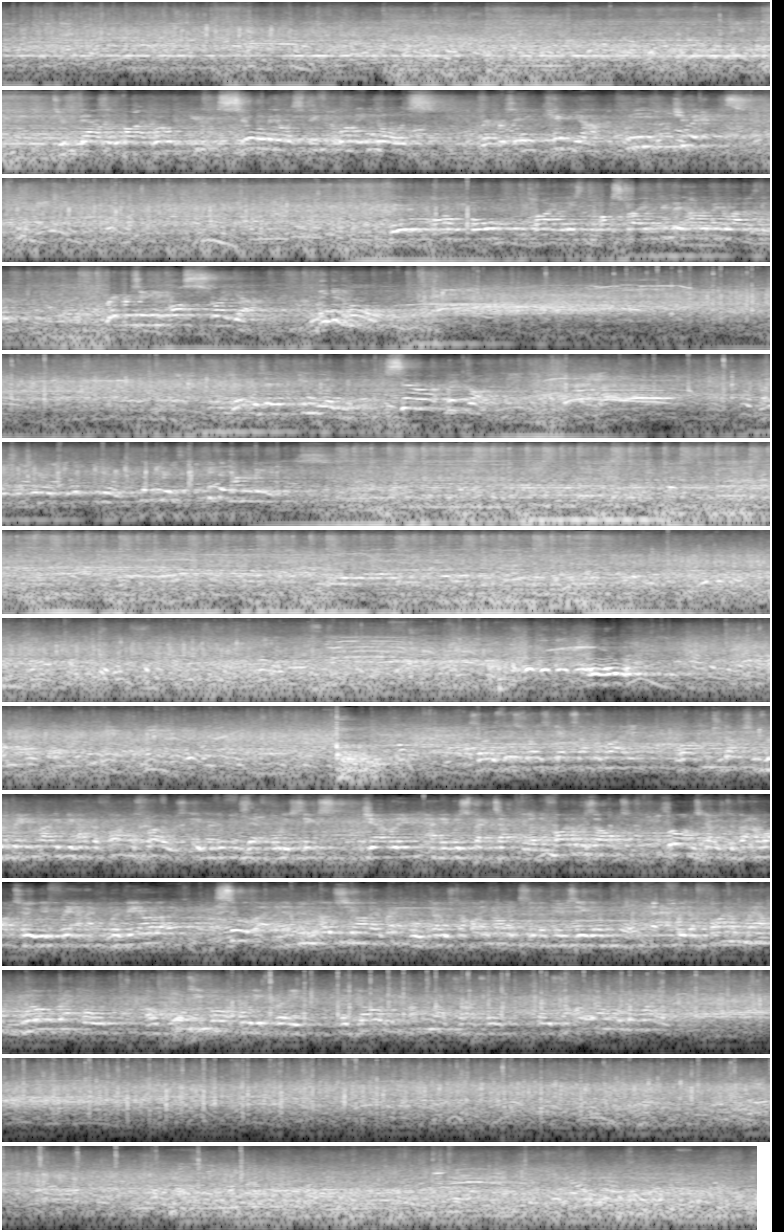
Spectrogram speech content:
2005 World Youth Silver Medalist at the World Indoors, representing Kenya, Winny Chebet. Third on the all-time list of Australian 1500 metre runners, representing Australia, Linden Hall. Representing England, Sarah McDonald. Thank you. Race gets underway, while introductions were being made, we had the final throws in the women's F46 javelin, and it was spectacular. The final result, bronze goes to Vanuatu with Brianna Rivera, silver in a new Oceania record goes to Holly Robinson of New Zealand, and with a final round world record of 44.43, the gold Commonwealth title goes to Hollie Arnold of Wales.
